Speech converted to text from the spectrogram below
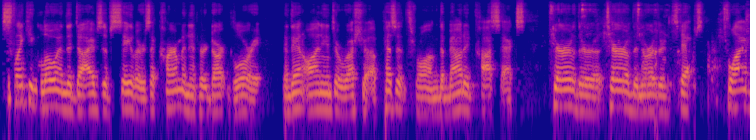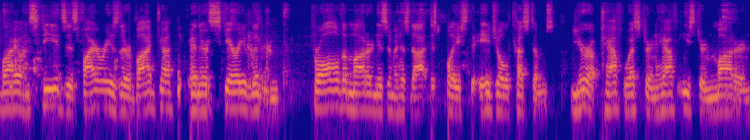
slinking low in the dives of sailors, a Carmen in her dark glory. And then on into Russia, a peasant throng, the mounted Cossacks terror, their terror of the northern steppes, fly by on steeds as fiery as their vodka and their scary linen. For all the modernism has not displaced the age-old customs. Europe, half Western, half Eastern, modern,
